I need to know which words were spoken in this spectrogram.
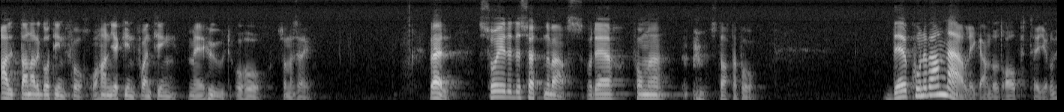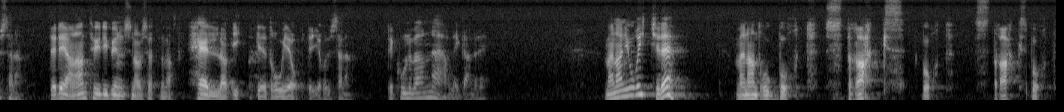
Alt han hadde gått inn for, og han gikk inn for en ting med hud og hår, som jeg sier. Vel, så er det det 17. vers, og der får vi starte på. Det kunne være nærliggende å dra opp til Jerusalem. Det er det han antyder i begynnelsen av det 17. vers. Heller ikke dro jeg opp til Jerusalem. Det kunne være nærliggende, det. Men han gjorde ikke det. Men han drog bort, straks bort, straks bort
